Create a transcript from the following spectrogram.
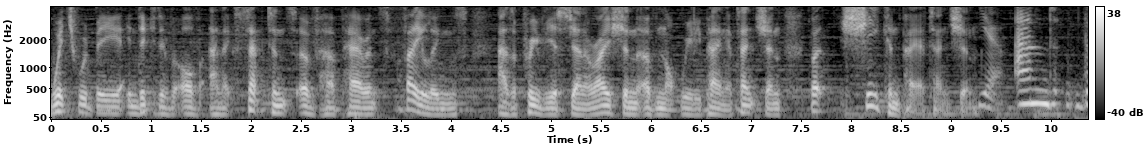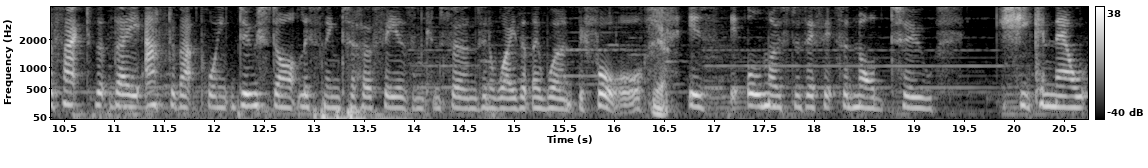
Which would be indicative of an acceptance of her parents' failings as a previous generation of not really paying attention, but she can pay attention. Yeah, and the fact that they, after that point, do start listening to her fears and concerns in a way that they weren't before Yeah. is almost as if it's a nod to she can now,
